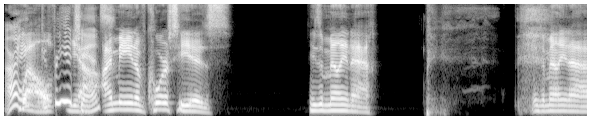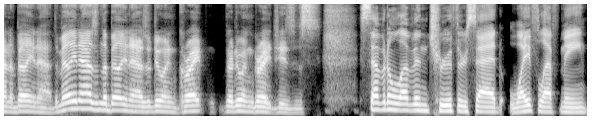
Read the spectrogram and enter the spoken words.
All right, well, good for you, yeah, Chance. I mean, of course he is. He's a millionaire. He's a millionaire and a billionaire. The millionaires and the billionaires are doing great. They're doing great, Jesus. 7 Eleven Truther said, Wife left me.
